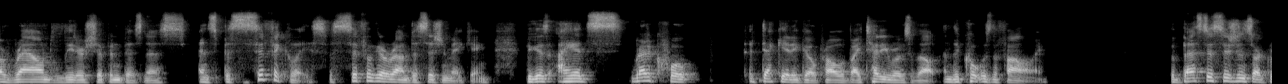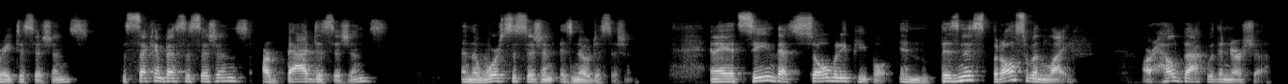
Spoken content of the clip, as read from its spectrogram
around leadership in business and specifically specifically around decision making because i had read a quote a decade ago, probably by Teddy Roosevelt. And the quote was the following The best decisions are great decisions. The second best decisions are bad decisions. And the worst decision is no decision. And I had seen that so many people in business, but also in life, are held back with inertia.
